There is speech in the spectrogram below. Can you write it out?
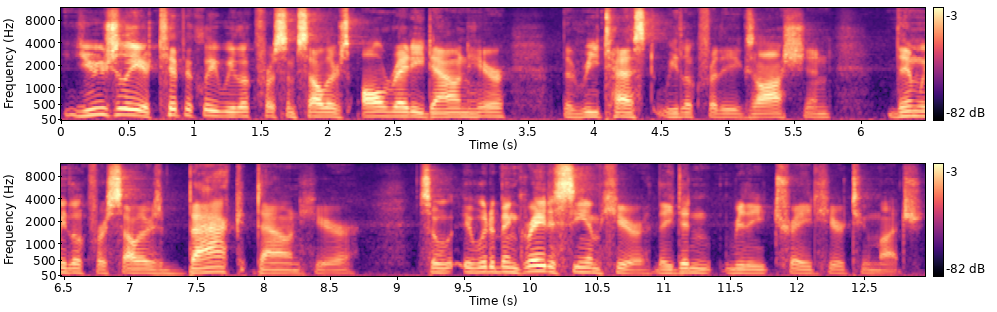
Usually or typically we look for some sellers already down here. The retest we look for the exhaustion. Then we look for sellers back down here so it would have been great to see them here. They didn't really trade here too much.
